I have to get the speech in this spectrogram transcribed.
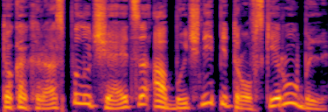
то как раз получается обычный петровский рубль.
